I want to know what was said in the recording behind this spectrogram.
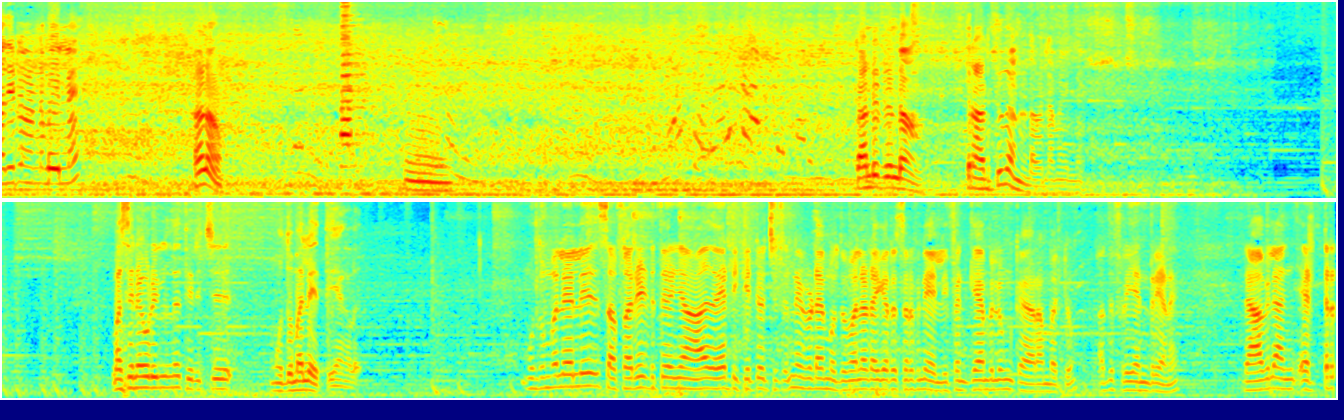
ആദ്യമായിട്ട് കാണുന്ന മയിലിനെ? ആണോ? കണ്ടിട്ടുണ്ടോ? ഇത്ര അടുത്ത് കണ്ടിട്ടുണ്ടാവില്ല മയിലിനെ മസിനഗുഡിയിൽ നിന്ന് തിരിച്ച് മുതുമല എത്തി ഞങ്ങൾ മുതുമലയിൽ സഫാരി എടുത്തു കഴിഞ്ഞാൽ അതേ ടിക്കറ്റ് വെച്ചിട്ട് തന്നെ ഇവിടെ മുതുമല ടൈഗർ റിസർവിന്റെ എലിഫന്റ് ക്യാമ്പിലും കയറാൻ പറ്റും. അത് ഫ്രീ എൻട്രി ആണ്. രാവിലെ അഞ്ച് എട്ടര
